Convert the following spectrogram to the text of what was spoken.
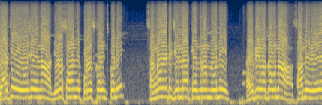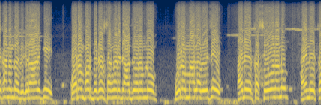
జాతీయ యువజన దినోత్సవాన్ని పురస్కరించుకొని సంగారెడ్డి జిల్లా కేంద్రంలోని ఐబీ వద్ద ఉన్న స్వామి వివేకానంద విగ్రహానికి ఫోరం ఫర్ బెటర్ సంగారెడ్డి ఆధ్వర్యంలో పూలమాల వేసి ఆయన యొక్క సేవలను ఆయన యొక్క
